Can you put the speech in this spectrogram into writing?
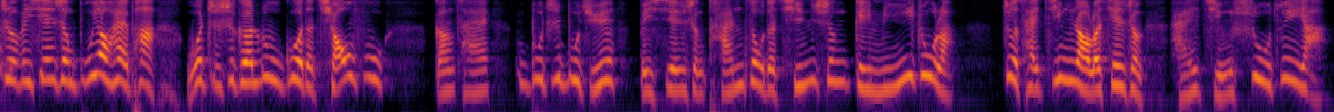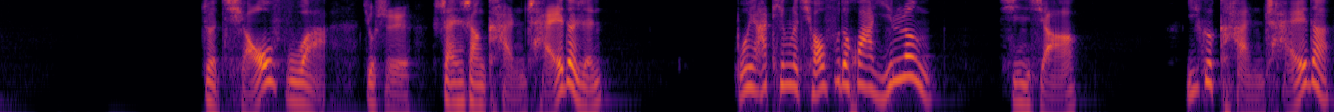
这位先生不要害怕，我只是个路过的樵夫，刚才不知不觉被先生弹奏的琴声给迷住了，这才惊扰了先生，还请恕罪呀。”这樵夫啊，就是山上砍柴的人。伯牙听了樵夫的话，一愣，心想：一个砍柴的。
